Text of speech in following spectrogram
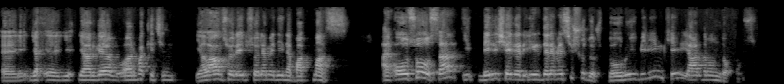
e, e, yargıya varmak için yalan söyleyip söylemediğine bakmaz. Yani olsa olsa belli şeyleri irdelemesi şudur. Doğruyu bileyim ki yardımım dokunsun.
